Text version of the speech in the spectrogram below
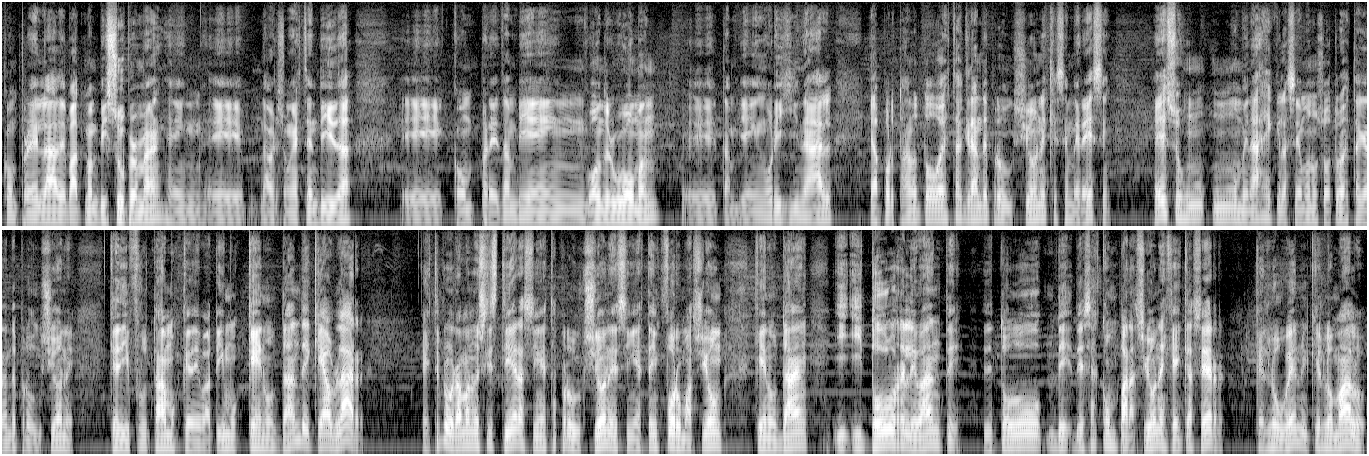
compré la de Batman v Superman en eh, la versión extendida. Eh, compré también Wonder Woman, eh, también original, y aportando todas estas grandes producciones que se merecen. Eso es un, un, homenaje que le hacemos nosotros a estas grandes producciones, que disfrutamos, que debatimos, que nos dan de qué hablar. Este programa no existiera sin estas producciones, sin esta información que nos dan y, y todo lo relevante de todo de, de esas comparaciones que hay que hacer, qué es lo bueno y qué es lo malo.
